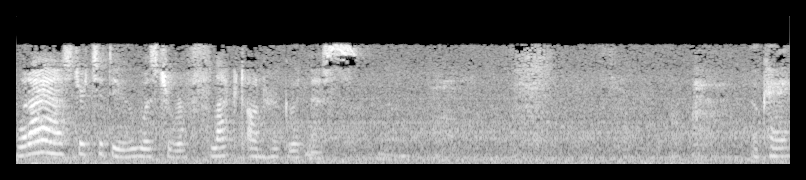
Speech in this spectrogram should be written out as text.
What I asked her to do was to reflect on her goodness. Okay?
